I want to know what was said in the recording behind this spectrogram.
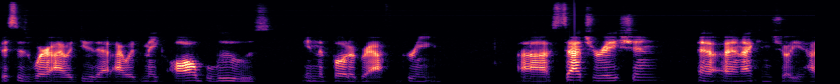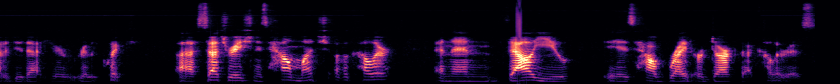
This is where I would do that. I would make all blues in the photograph green. Uh, saturation, uh, and I can show you how to do that here really quick. Uh, saturation is how much of a color, and then value is how bright or dark that color is.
